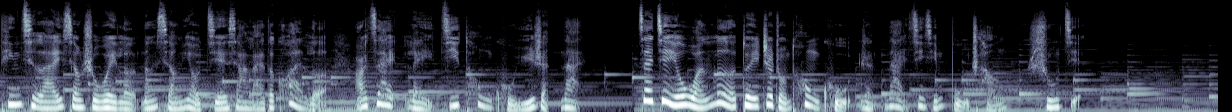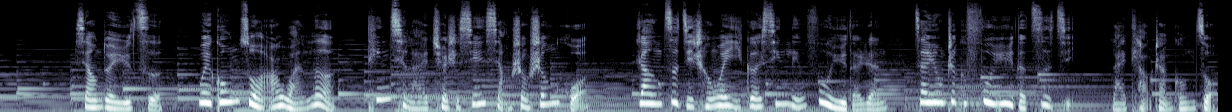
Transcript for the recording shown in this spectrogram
听起来像是为了能享有接下来的快乐，而在累积痛苦与忍耐。再借由玩乐对这种痛苦忍耐进行补偿疏解。相对于此，为工作而玩乐，听起来却是先享受生活，让自己成为一个心灵富裕的人，再用这个富裕的自己来挑战工作。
